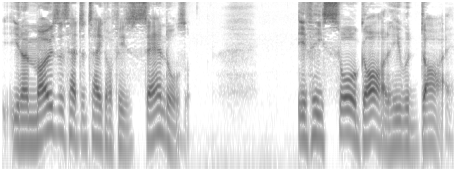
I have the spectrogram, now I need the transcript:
You know, Moses had to take off his sandals if he saw God, he would die.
